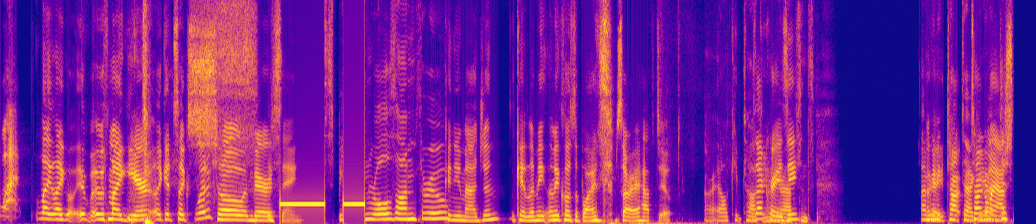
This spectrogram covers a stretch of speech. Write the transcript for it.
what like like if- with my gear like it's like so embarrassing. rolls on through. Can you imagine? Okay, let me let me close the blinds. I'm sorry, I have to. All right, I'll keep talking. Is that crazy? Absence. I'm Okay, gonna keep talk- talking talk about my it. just.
